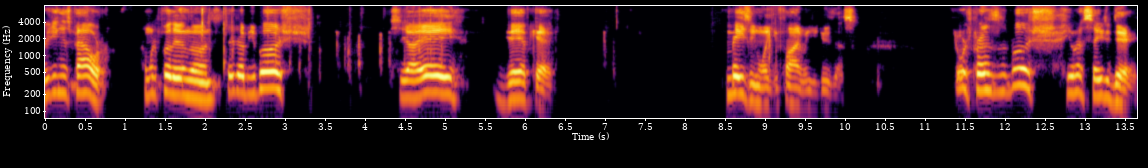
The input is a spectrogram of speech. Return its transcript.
Reading is power. I'm going to put in on J.W. Bush, CIA, JFK. Amazing what you find when you do this. George President Bush, USA Today.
